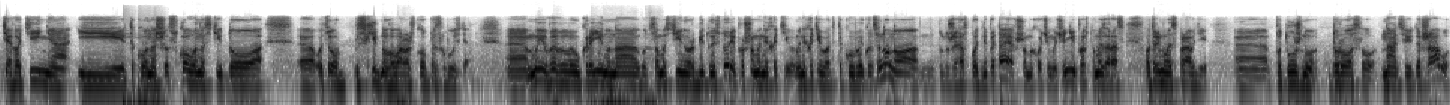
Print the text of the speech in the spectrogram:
тяготіння і такого наш скованості до е, оцього східного варварського безглуздя. Е, ми вивели Україну на от, самостійну орбіту історії, про що ми не хотіли. Ми не хотіли от таку велику ціну, але тут уже Господь не питає, якщо ми хочемо чи ні. Просто ми зараз отримали справді е, потужну дорослу націю і державу,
